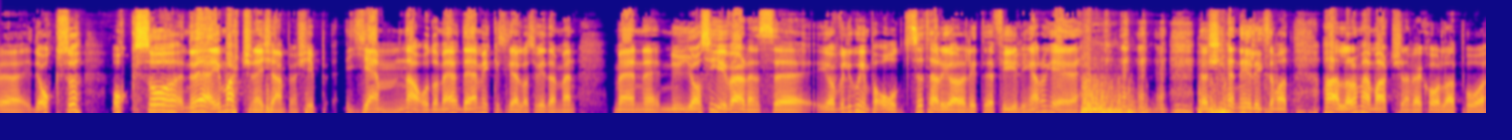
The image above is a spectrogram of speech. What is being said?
eh, Det är också, också... Nu är ju matcherna i Championship jämna och de är, det är mycket skräll och så vidare, men, men eh, nu, jag ser ju världens... Jag vill gå in på oddset här och göra lite fylingar och grejer. jag känner ju liksom att alla de här matcherna vi har kollat på,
